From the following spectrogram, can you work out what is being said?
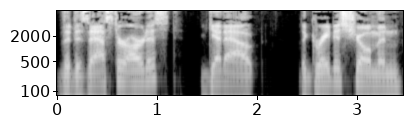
The Disaster Artist, Get Out, The Greatest Showman,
